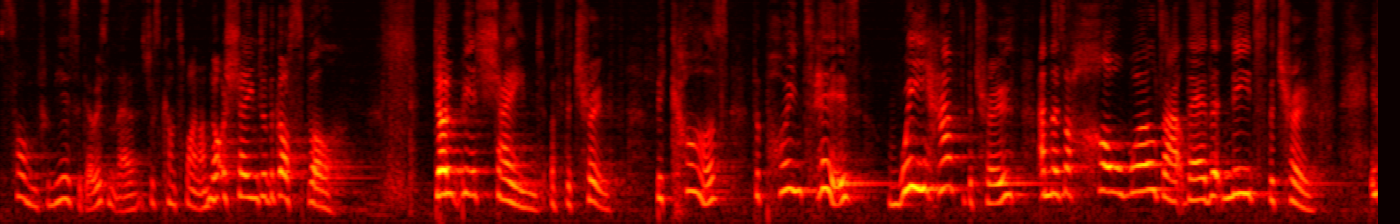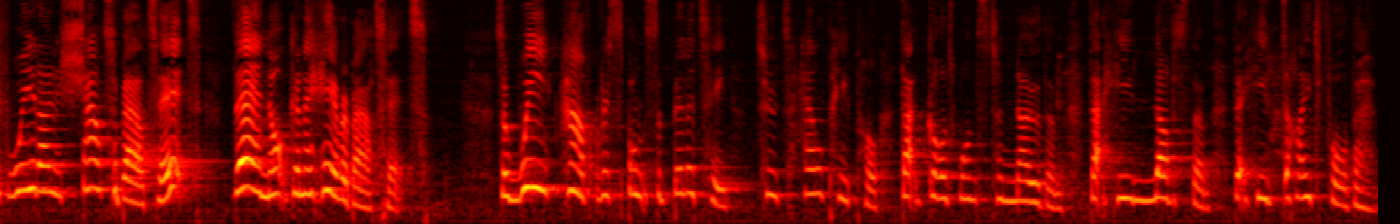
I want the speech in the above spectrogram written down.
song from years ago, isn't there? It's just come to mind. I'm not ashamed of the gospel. Don't be ashamed of the truth because the point is we have the truth and there's a whole world out there that needs the truth. If we don't shout about it, they're not going to hear about it. So we have a responsibility to tell people that God wants to know them, that He loves them, that He died for them.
